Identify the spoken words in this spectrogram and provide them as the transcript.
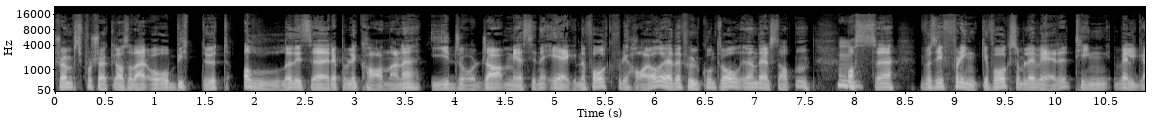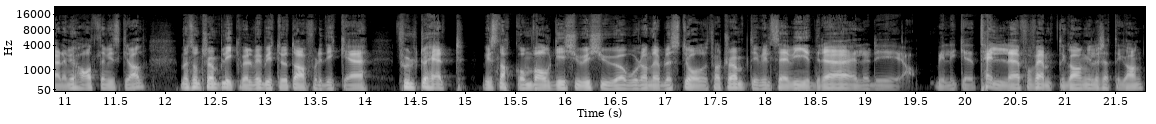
Trumps forsøker altså der å, å bytte ut alle disse republikanerne i Georgia med sine egne folk, for de har jo allerede full kontroll i den delstaten. Masse vi får si, flinke folk som leverer ting velgerne vil ha til en viss grad, men som Trump likevel vil bytte ut, da, fordi de ikke fullt og helt vil snakke om valget i 2020 og hvordan det ble stjålet fra Trump. De vil se videre, eller de ja, vil ikke telle for femte gang eller sjette gang.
